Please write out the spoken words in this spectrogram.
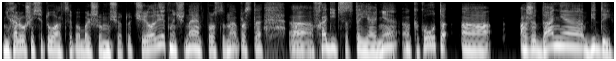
нехорошей ситуации, по большому счету. Человек начинает просто-напросто э, входить в состояние э, какого-то э, ожидание беды.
